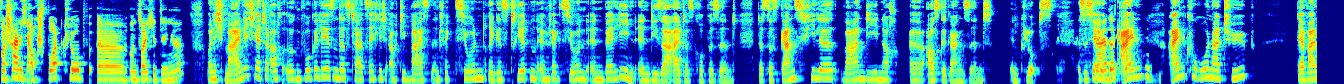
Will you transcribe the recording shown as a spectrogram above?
wahrscheinlich auch Sportclub, äh, und solche Dinge. Und ich meine, ich hätte auch irgendwo gelesen, dass tatsächlich auch die meisten Infektionen registrierten Infektionen in Berlin in dieser Altersgruppe sind. Dass das ganz viele waren, die noch, äh, ausgegangen sind in Clubs. Es ist ja Ja, irgendwie ein ein Corona-Typ, der war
